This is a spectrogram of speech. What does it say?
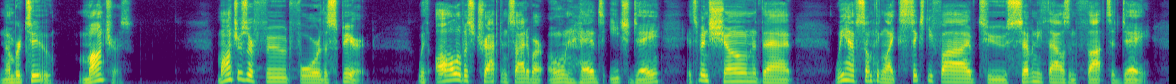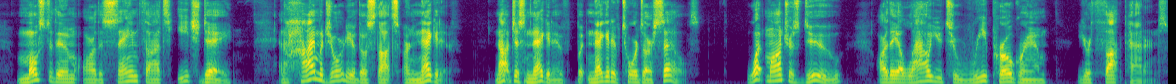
Number two, mantras. Mantras are food for the spirit. With all of us trapped inside of our own heads each day, it's been shown that we have something like 65 to 70,000 thoughts a day. Most of them are the same thoughts each day, and a high majority of those thoughts are negative. Not just negative, but negative towards ourselves. What mantras do are they allow you to reprogram your thought patterns.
